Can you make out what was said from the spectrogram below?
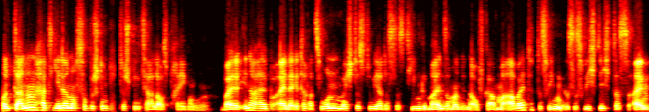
Und dann hat jeder noch so bestimmte Spezialausprägungen, weil innerhalb einer Iteration möchtest du ja, dass das Team gemeinsam an den Aufgaben arbeitet. Deswegen ist es wichtig, dass ein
